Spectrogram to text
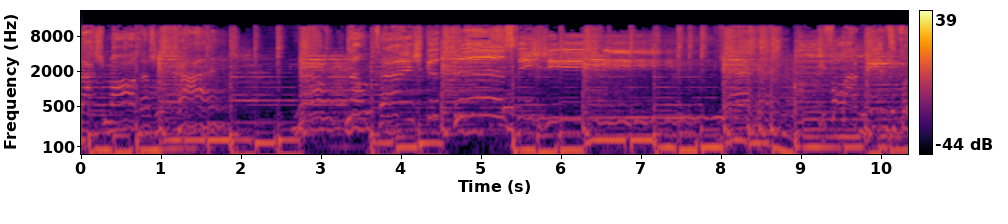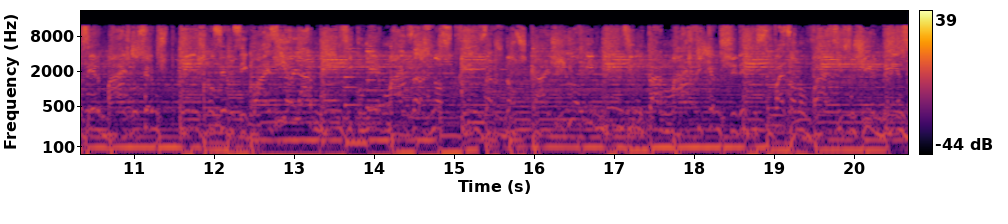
Às modas locais. Não, não tens que te cingir. E falar menos e fazer mais, não sermos pequenos, não sermos iguais. E olhar menos e comer mais aos nossos terrenos, aos nossos cais. E ouvir menos e lutar mais, ficamos serenos se vais ou não vais. E fugir menos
